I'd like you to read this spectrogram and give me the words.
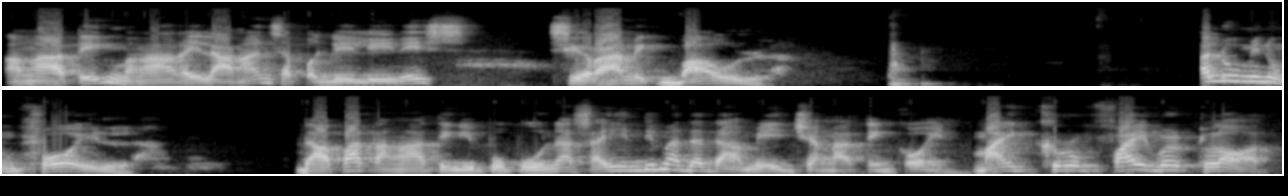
Ang ating mga kailangan sa paglilinis, ceramic bowl, aluminum foil, dapat ang ating ipupunas ay hindi madadamage ang ating coin. Microfiber cloth.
